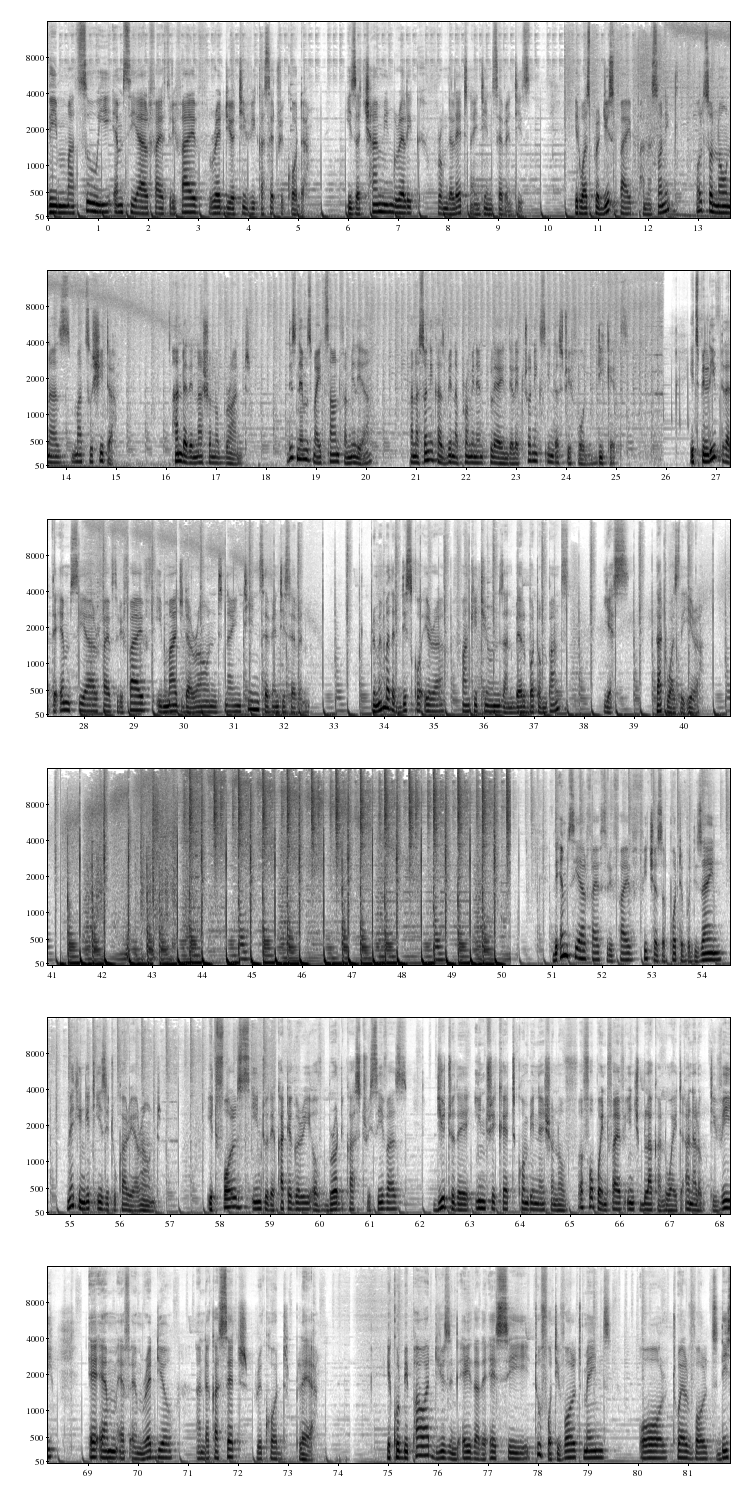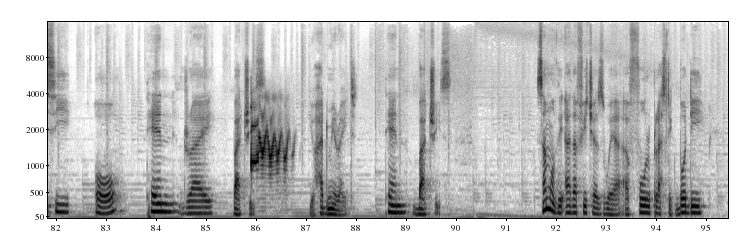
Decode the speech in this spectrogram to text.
The Matsui MCR535 radio TV cassette recorder is a charming relic from the late 1970s. It was produced by Panasonic, also known as Matsushita, under the national brand. These names might sound familiar. Panasonic has been a prominent player in the electronics industry for decades. It's believed that the MCR 535 emerged around 1977. Remember the disco era, funky tunes, and bell bottom pants? Yes, that was the era. The MCR 535 features a portable design, making it easy to carry around. It falls into the category of broadcast receivers due to the intricate combination of a 4.5 inch black and white analog TV, AM FM radio, and a cassette record player. It could be powered using either the AC 240 volt mains or 12 volts DC or 10 dry batteries. You heard me right 10 batteries. Some of the other features were a full plastic body,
